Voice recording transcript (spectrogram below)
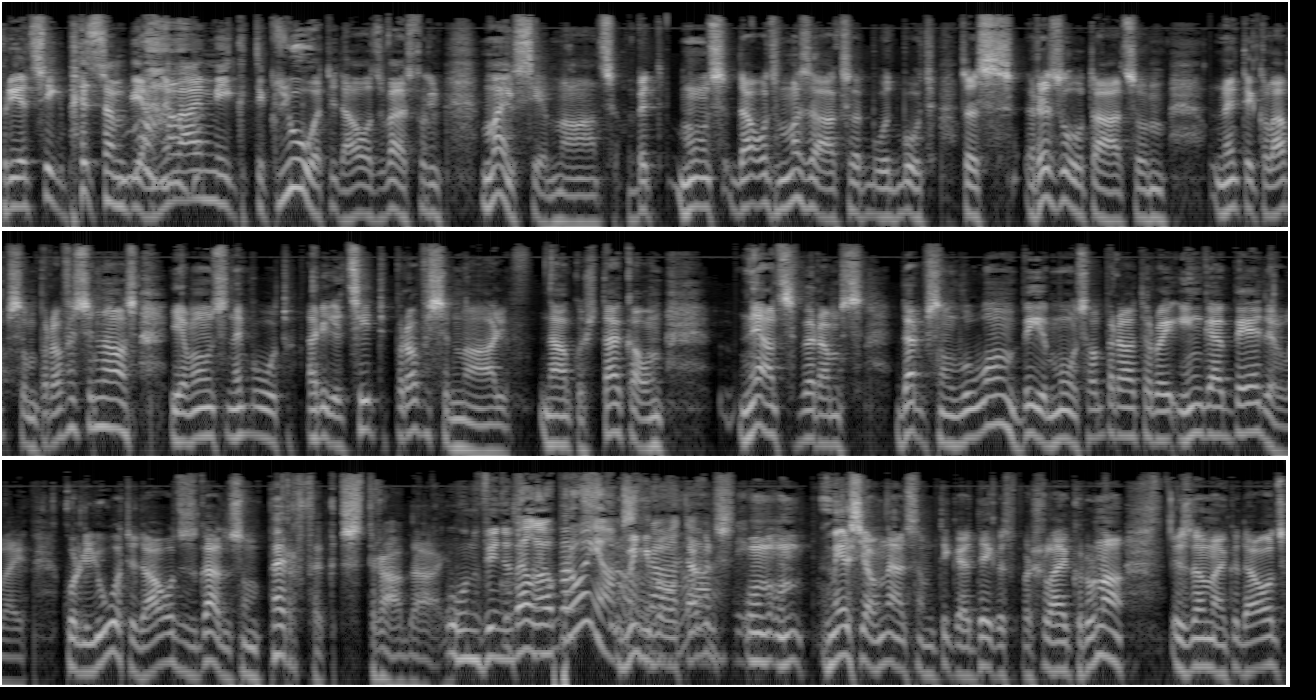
priecīgi, pēc tam bijām nelaimīgi, tik ļoti daudz vēstuļu maisiem nāca. Bet mums daudz mazāks varbūt būtu tas rezultāts un netik labs un profesionāls, ja mums nebūtu arī citi profesionāļi nākuši tā kā un neatsverams darbs un loma bija mūsu operatorai Ingai Bēdelei, kur ļoti daudzus gadus un perfekti strādāja. Un viņa Vēl joprojām Viņi vēl strādā. tagad, un, un mēs jau neesam tikai tie, kas pašlaik runā. Es domāju, ka daudz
